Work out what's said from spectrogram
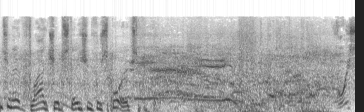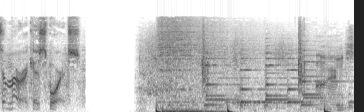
Internet flagship station for sports, Voice America Sports. Arms.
